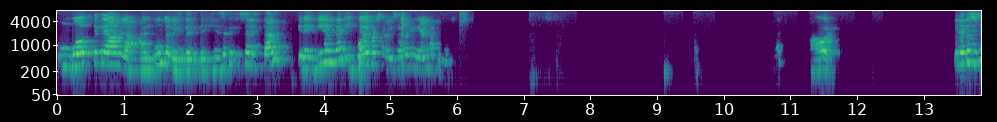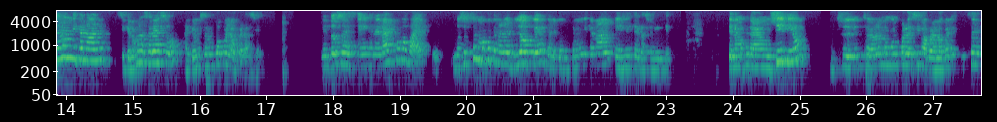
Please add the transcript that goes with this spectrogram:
un bot que te habla al punto de la inteligencia artificial es tal que te entiende y puede personalizar los lineales a tu gusto. Ahora, el ecosistema de mi canal, si queremos hacer eso, hay que pensar un poco en la operación. Entonces, en general, ¿cómo va esto? Nosotros tenemos que tener el bloque del ecosistema de mi canal, es la integración IT. Tenemos que tener un sitio, estoy hablando muy por encima para no parecer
